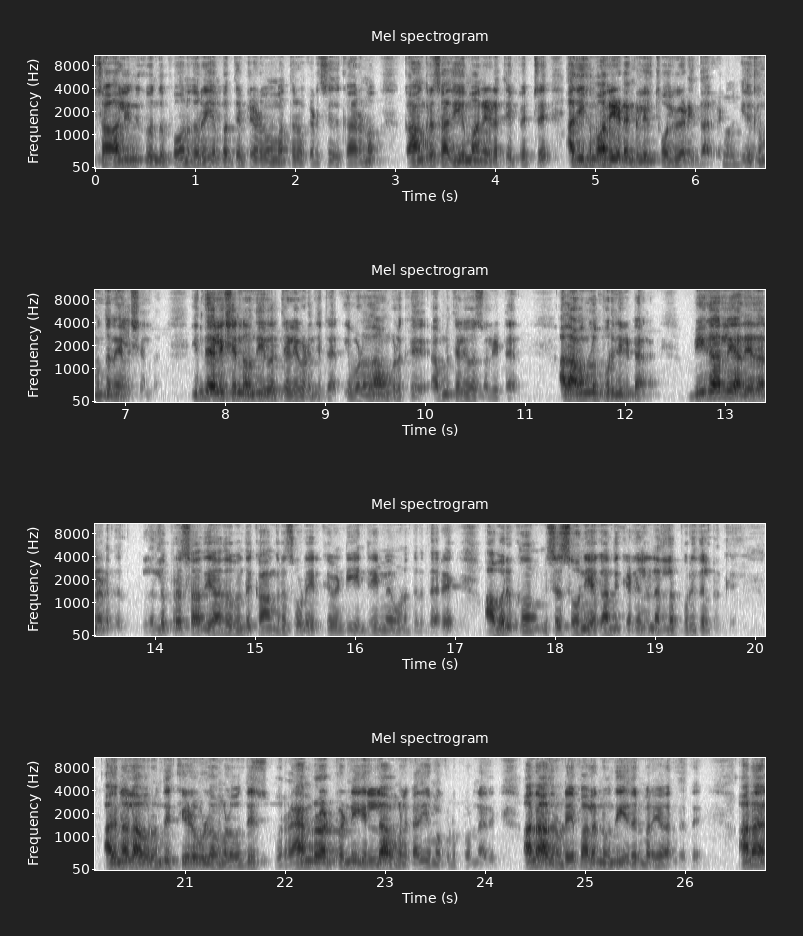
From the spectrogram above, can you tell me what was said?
ஸ்டாலினுக்கு வந்து போன தடவை எண்பத்தெட்டு இடமும் மொத்தம் கிடைச்சது காரணம் காங்கிரஸ் அதிகமான இடத்தை பெற்று அதிகமான இடங்களில் தோல்வி அடைந்தார்கள். இதுக்கு முந்தின எலெக்ஷன்ல இந்த எலெக்ஷன்ல வந்து இவர் தெளிவடைஞ்சிட்டார். இவ்வளவுதான் உங்களுக்கு அப்படின்னு தெளிவா சொல்லிட்டார். அது அவங்களும் புரிஞ்சுக்கிட்டாங்க. பீகார்லேயே அதே தான் நடந்தது. லல்லு பிரசாத் யாதவ் வந்து காங்கிரஸோடு இருக்க வேண்டிய இன்றியமே உணர்ந்திருந்தாரு. அவருக்கும் மிஸ்ஸஸ் சோனியா காந்திக்கு இடையில நல்ல புரிதல் இருக்கு. அதனால அவர் வந்து கீழே உள்ளவங்களை வந்து ரேம்ராட் பண்ணி எல்லாம் அவங்களுக்கு அதிகமாக கொடுப்போனாரு ஆனால் அதனுடைய பலன் வந்து எதிர்மறையாக இருந்தது. ஆனால்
